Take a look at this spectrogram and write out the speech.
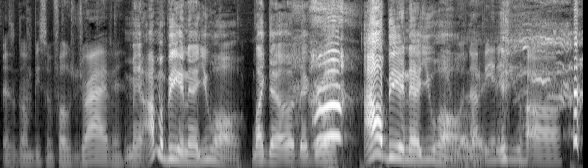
There's gonna be some folks driving. man. I'm gonna be in that U-Haul like that. Uh, that girl. I'll be in that U-Haul. will not like- be in a U-Haul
